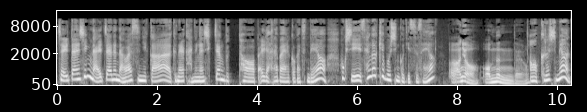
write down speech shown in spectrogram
저 일단 식 날짜는 나왔으니까 그날 가능한 식장부터 빨리 알아봐야 할 것 같은데요. 혹시 생각해 보신 곳 있으세요? 아니요, 없는데요. 어, 그러시면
